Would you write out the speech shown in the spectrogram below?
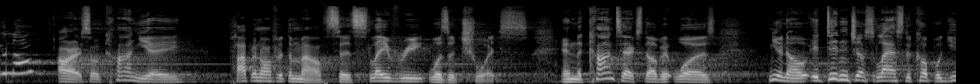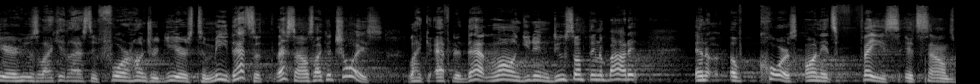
you know. All right, so Kanye, popping off at the mouth, said slavery was a choice. And the context of it was, you know, it didn't just last a couple years. He was like, it lasted 400 years. To me, that's a, that sounds like a choice. Like, after that long, you didn't do something about it? And of course, on its face, it sounds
